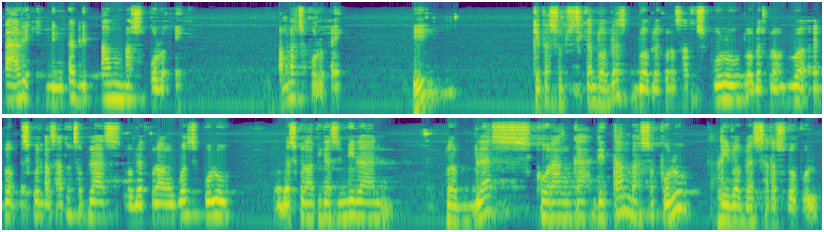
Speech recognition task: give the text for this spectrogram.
kali X min K ditambah 10 X ditambah 10 X jadi kita substitusikan 12 12 kurang 1 10 12 kurang 2 eh 12 kurang 1 11 12 kurang 2 10 12 kurang 3 9 12 kurang K ditambah 10 kali 12 120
